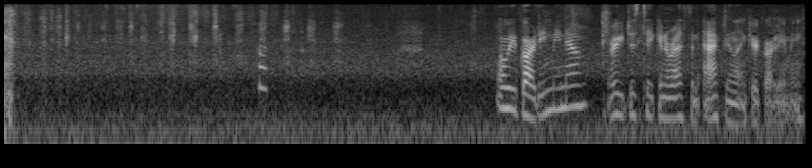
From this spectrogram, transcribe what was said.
Are you guarding me now? Or are you just taking a rest and acting like you're guarding me?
